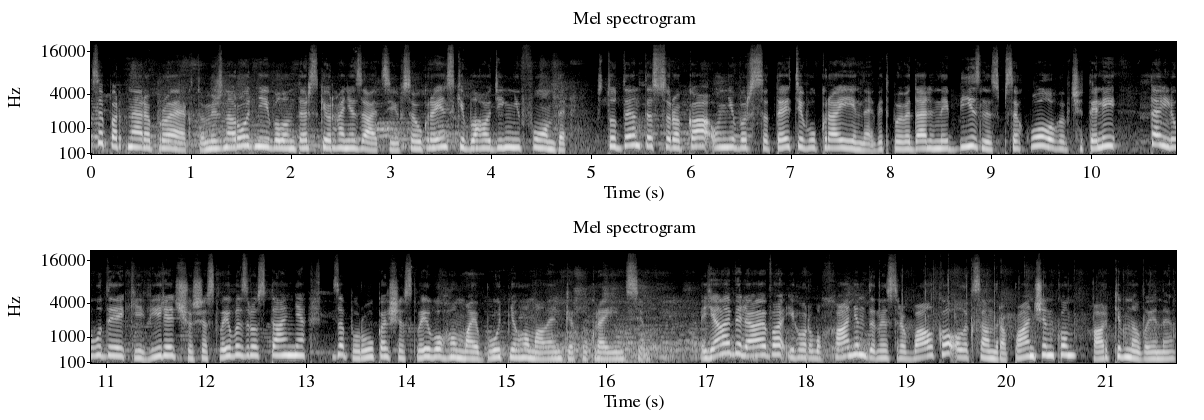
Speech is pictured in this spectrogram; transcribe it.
Це партнери проекту, міжнародні волонтерські організації, всеукраїнські благодійні фонди, студенти з 40 університетів України, відповідальний бізнес, психологи, вчителі та люди, які вірять, що щасливе зростання запорука щасливого майбутнього маленьких українців. Яна Біляєва, Ігор Лоханін, Денис Рибалко, Олександра Панченко. Харків. Новини.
